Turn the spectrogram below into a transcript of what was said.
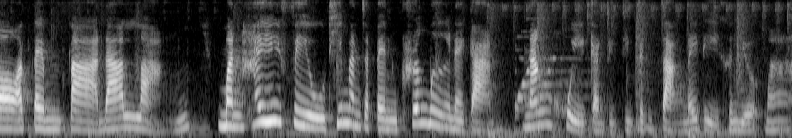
อเต็มตาด้านหลัง มันให้ฟิลที่มันจะเป็นเครื่องมือในการนั่งคุยกันจริงๆจังๆได้ดีขึ้นเยอะมาก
